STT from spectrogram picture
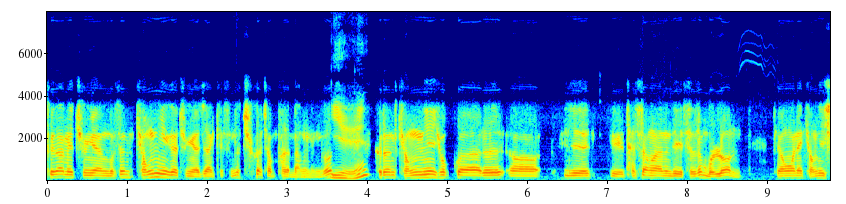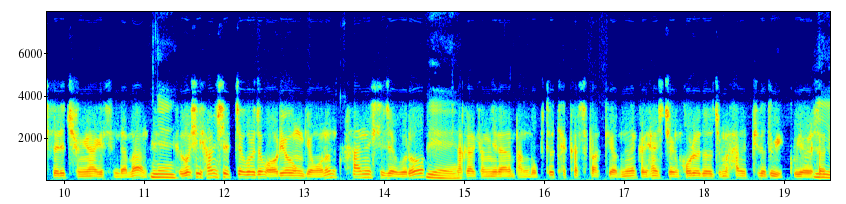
그 다음에 중요한 것은 격리가 중요하지 않겠습니까? 추가 전파를 막는 것. 예. 그런 격리의 효과를 어 이제 그 달성하는 데 있어서 물론 병원의 격리 시설이 중요하겠습니다만 네. 그것이 현실적으로 좀 어려운 경우는 한시적으로 예. 자가 격리라는 방법도 택할 수밖에 없는 그런 현실적인 고려도 좀 할 필요도 있고요. 그래서 예,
